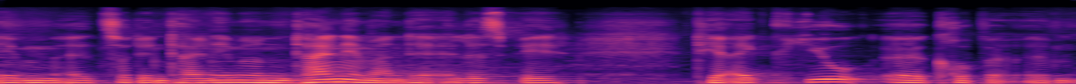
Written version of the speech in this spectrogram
eben äh, zu den Teilnehmerinnen und Teilnehmern der LSB TIQ-Gruppe ähm,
